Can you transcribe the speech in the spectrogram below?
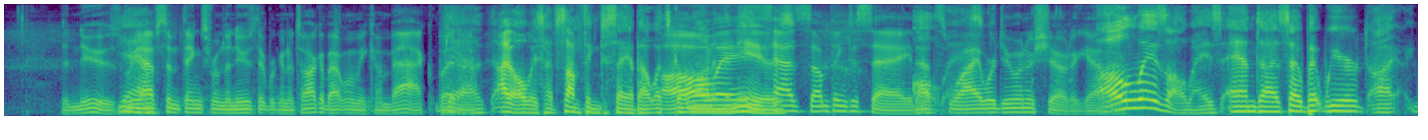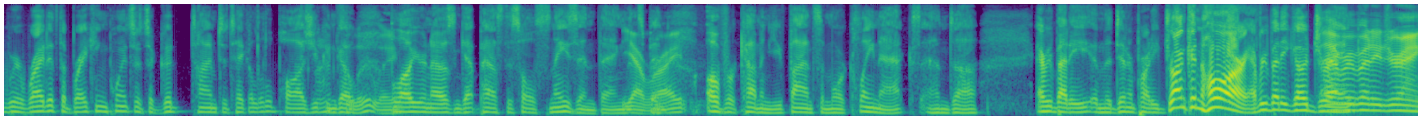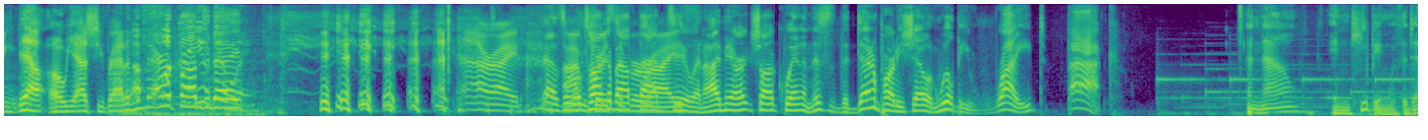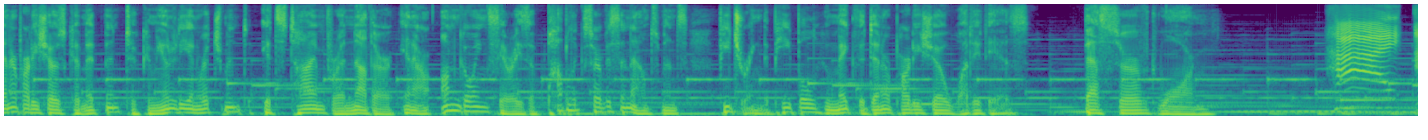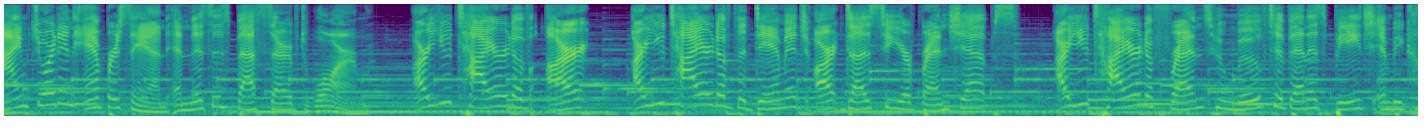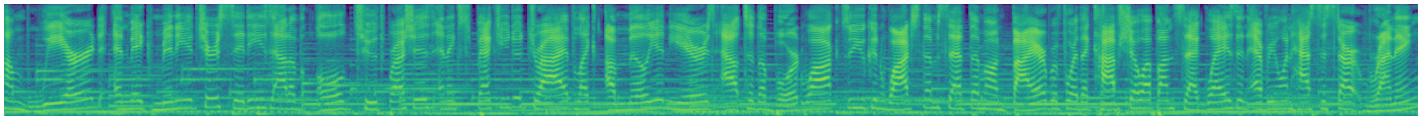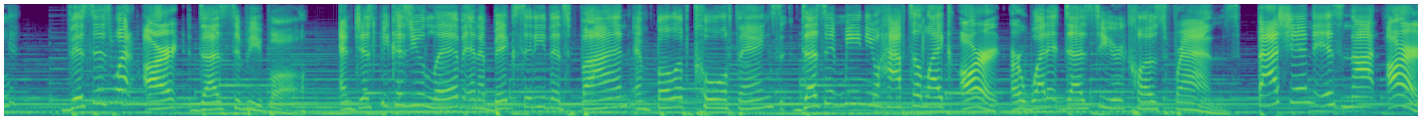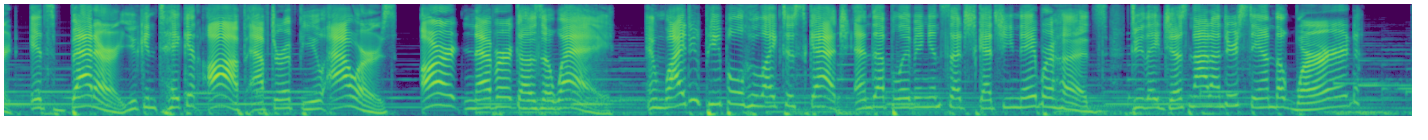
the news. We have some things from the news that we're going to talk about when we come back. But yeah, uh, I always have something to say about what's going on in the news. always has something to say. That's why we're doing a show together. Always, always, and uh, so, but we're uh, we're right at the breaking point, so it's a good time to take a little pause. You can Absolutely. go blow your nose and get past this whole sneezing thing. Yeah, right. Overcome, and you find some more Kleenex, and uh, everybody in the dinner party, drunken whore. Everybody go drink. Everybody drink. Yeah. Oh yeah, she ran a marathon today. All right. Yeah, so we'll talk about that Rice. too. And I'm Eric Shaw Quinn, and this is the Dinner Party Show, and we'll be right back. And now, in keeping with the Dinner Party Show's commitment to community enrichment, it's time for another in our ongoing series of public service announcements featuring the people who make the Dinner Party Show what it is. Best served warm. Hi, I'm Jordan Ampersand, and this is Best Served Warm. Are you tired of art? Are you tired of the damage art does to your friendships? Are you tired of friends who move to Venice Beach and become weird and make miniature cities out of old toothbrushes and expect you to drive like a million years out to the boardwalk so you can watch them set them on fire before the cops show up on segways and everyone has to start running? This is what art does to people. And just because you live in a big city that's fun and full of cool things doesn't mean you have to like art or what it does to your close friends. Fashion is not art, it's better. You can take it off after a few hours. Art never goes away. And why do people who like to sketch end up living in such sketchy neighborhoods? Do they just not understand the word?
